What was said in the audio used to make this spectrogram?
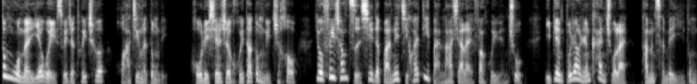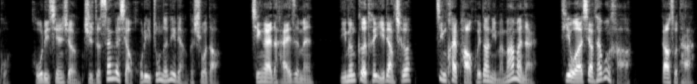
动物们也尾随着推车滑进了洞里。狐狸先生回到洞里之后，又非常仔细地把那几块地板拉下来放回原处，以便不让人看出来它们曾被移动过。狐狸先生指着三个小狐狸中的那两个说道：“亲爱的孩子们，你们各推一辆车，尽快跑回到你们妈妈那儿，替我向她问好，告诉她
